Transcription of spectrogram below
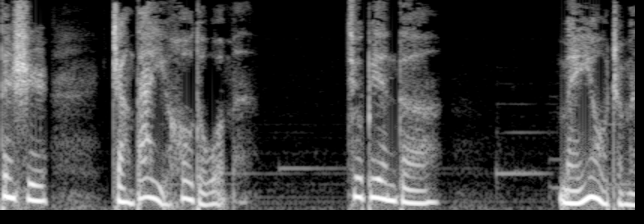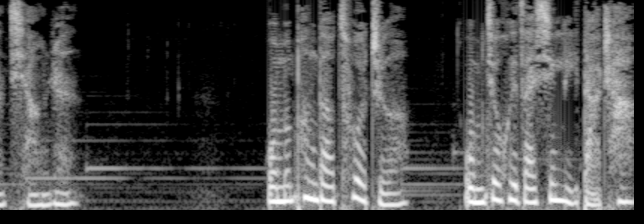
但是，长大以后的我们，就变得没有这么强韧。我们碰到挫折，我们就会在心里打叉，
